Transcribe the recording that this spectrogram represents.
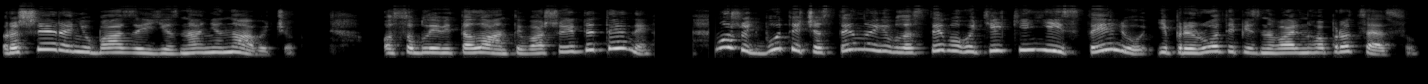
розширенню бази її знання навичок. Особливі таланти вашої дитини можуть бути частиною властивого тільки її стилю і природи пізнавального процесу.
